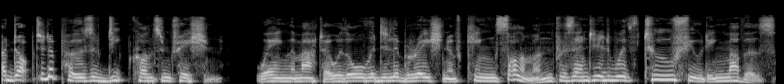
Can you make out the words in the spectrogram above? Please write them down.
adopted a pose of deep concentration, weighing the matter with all the deliberation of King Solomon presented with two feuding mothers.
